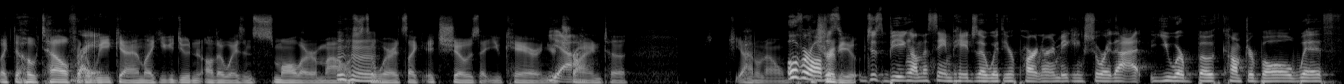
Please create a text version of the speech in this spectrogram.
like the hotel for Right. the weekend, like you could do it in other ways in smaller amounts to where it's like it shows that you care and you're Mm-hmm. Yeah. trying to I don't know overall just, just being on the same page though with your partner and making sure that you are both comfortable with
